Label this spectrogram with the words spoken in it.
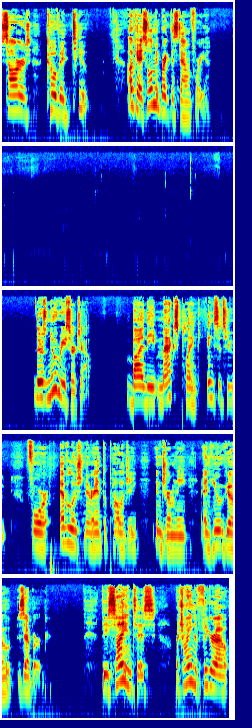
SARS CoV 2. Okay, so let me break this down for you. There's new research out by the Max Planck Institute for Evolutionary Anthropology in Germany and Hugo Zeberg. These scientists are trying to figure out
